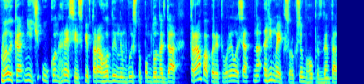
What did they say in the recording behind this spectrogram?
Велика ніч у конгресі з півторагодинним виступом Дональда Трампа перетворилася на рімейк 47-го президента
